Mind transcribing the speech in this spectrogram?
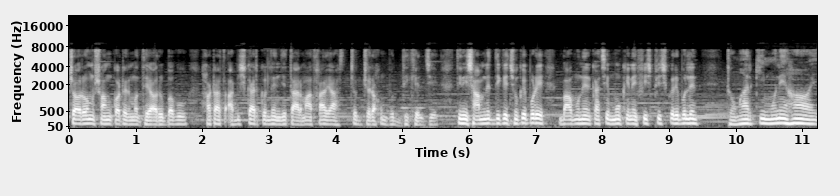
চরম সংকটের মধ্যে অরূপবাবু হঠাৎ আবিষ্কার করলেন যে তার মাথায় আশ্চর্য রকম বুদ্ধি খেলছে। তিনি সামনের দিকে ঝুঁকে পড়ে বামুনের কাছে মুখ এনে ফিসফিস করে বললেন, তোমার কি মনে হয়?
